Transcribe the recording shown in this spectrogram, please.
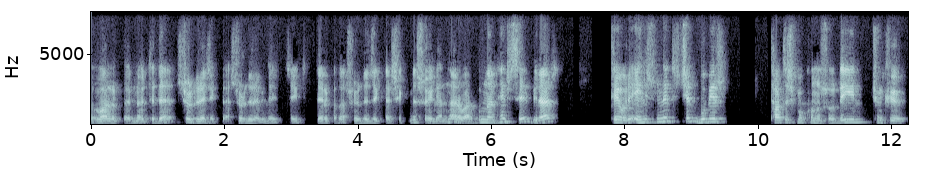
varlıklarını ötede sürdürecekler. Sürdürebilecekleri kadar sürdürecekler şeklinde söyleyenler var. Bunların hepsi birer teori. Ehli sünnet için bu bir tartışma konusu değil. Çünkü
